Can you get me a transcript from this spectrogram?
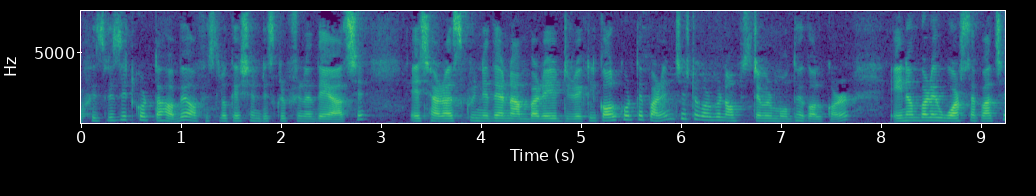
অফিস ভিজিট করতে হবে। অফিস লোকেশন ডিসক্রিপশনে দেওয়া আছে। এছাড়া স্ক্রিনে দেওয়া নাম্বারে ডিরেক্টলি কল করতে পারেন। চেষ্টা করবেন অফিস টাইমের মধ্যে কল করার। এই নাম্বারে হোয়াটসঅ্যাপ আছে।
